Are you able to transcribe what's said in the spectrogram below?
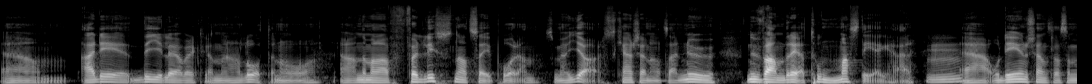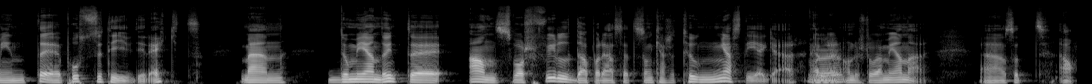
Um, det, det gillar jag verkligen med den här låten och ja, när man har förlyssnat sig på den som jag gör så kan jag känna att så här, nu, nu vandrar jag tomma steg här. Eh, och det är en känsla som inte är positiv direkt. Men de är ändå inte ansvarsfyllda på det här sättet som kanske tunga steg är. Eller Nej. om du förstår vad jag menar. Eh, så att, ja,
